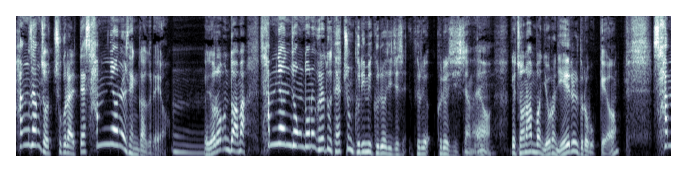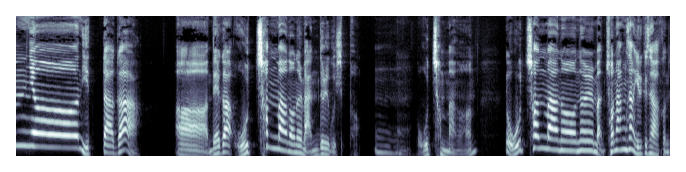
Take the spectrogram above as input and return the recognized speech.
항상 저축을 할 때 3년을 생각을 해요. 음. 그러니까 여러분도 아마 3년 정도는 그래도 대충 그림이 그려지지 그려, 그려지시잖아요. 네. 그러니까 저는 한번 이런 예를 들어볼게요. 3년 있다가 아 내가 5천만 원을 만들고 싶어. 음. 5천만 원. 5천만 원을 만- 저는 항상 이렇게 생각하거든요.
